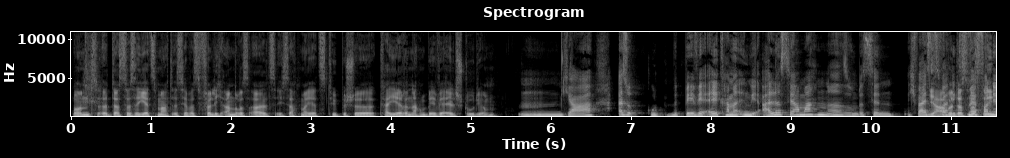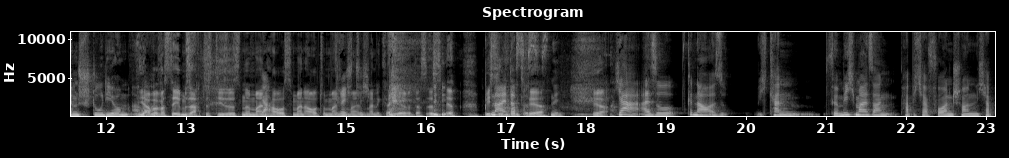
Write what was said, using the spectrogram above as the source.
Und äh, das, was er jetzt macht, ist ja was völlig anderes als, ich sag mal jetzt, typische Karriere nach dem BWL-Studium. Mm, ja, also gut, mit BWL kann man irgendwie alles ja machen, ne? so ein bisschen. Ich weiß ja, zwar nichts das, mehr von du, dem Studium. Aber ja, aber was du eben sagtest, dieses, ne, mein ja, Haus, mein Auto, mein, mein, meine Karriere, das ist ja ein bisschen Nein, konträr. das ist es nicht. Ja. ja, also genau, also ich kann für mich mal sagen, habe ich ja vorhin schon, ich habe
